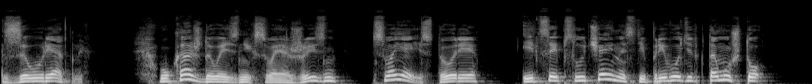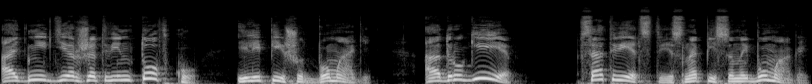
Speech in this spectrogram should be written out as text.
заурядных. У каждого из них своя жизнь, своя история, и цепь случайностей приводит к тому, что одни держат винтовку или пишут бумаги, а другие, в соответствии с написанной бумагой,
